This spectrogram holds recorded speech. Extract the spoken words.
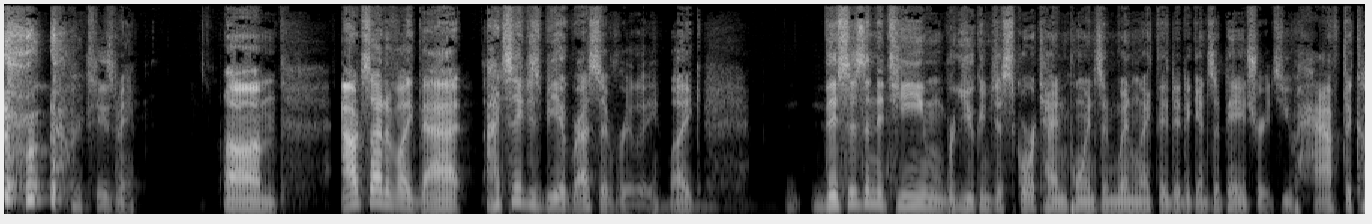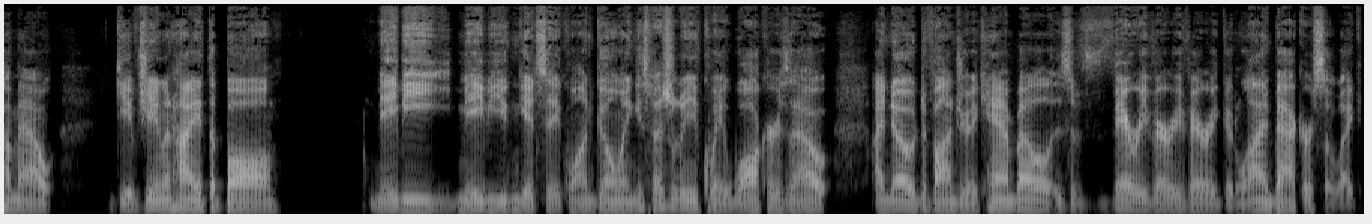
excuse me. Um, outside of like that, I'd say just be aggressive. Really, like this isn't a team where you can just score ten points and win like they did against the Patriots. You have to come out, give Jalin Hyatt the ball. Maybe, maybe you can get Saquon going, especially if Quay Walker's out. I know De'Vondre Campbell is a very, very, very good linebacker. So, like,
